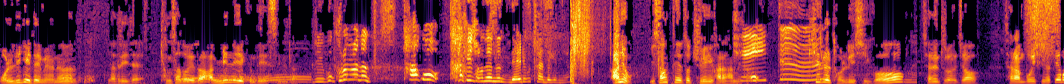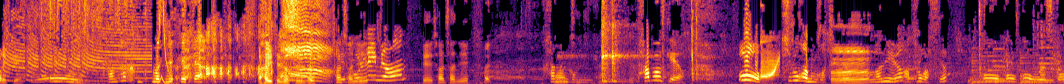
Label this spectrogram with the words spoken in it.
올리게 되면은 얘들이 이제 경사도에도 안 밀리게끔 되어 있습니다. 그리고 그러면은 타고 타기 전에는 내리고 타야 되겠네요. 아니요. 이 상태에서 주행이 가능합니다. 키를 돌리시고 전에 들어죠. 잘 안 보이시면 떼버릴게요. 반사감 때문에 아, 괜찮습니다. 천천히. 돌리면 예, 천천히. 가는 천천히. 겁니다. 네, 타볼게요. 오! 뒤로 가는 것 같은데? 아니에요? 앞으로 갔어요? 고, 고, 고, let's go.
